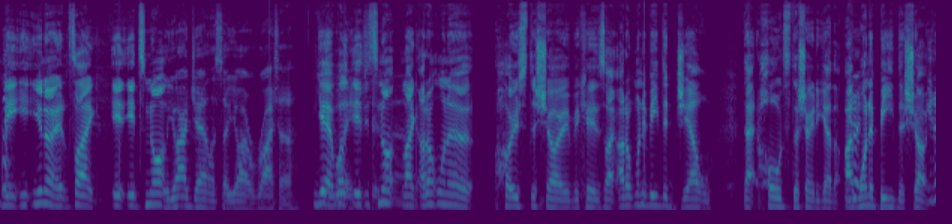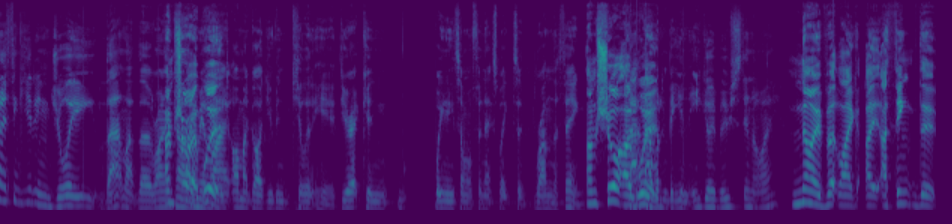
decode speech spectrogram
me? You know, it's like it, it's not. Well, you are a journalist, so you are a writer. Yeah, You're well, it, it's not like I don't want to host the show because like I don't want to be the gel that holds the show together. I want to be the show. You don't think you'd enjoy that, like the running? I'm sure I would. Like, oh my god, you've been killing it here. Do you reckon? We need someone for next week to run the thing. I'm sure I that, would. That wouldn't be an ego boost in a way. No, but like I, I think that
